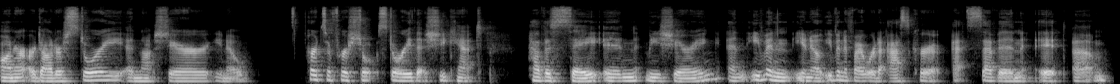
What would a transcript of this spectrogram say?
honor our daughter's story and not share, you know, parts of her sh- story that she can't have a say in me sharing. And even you know even if i were to ask her at seven it um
